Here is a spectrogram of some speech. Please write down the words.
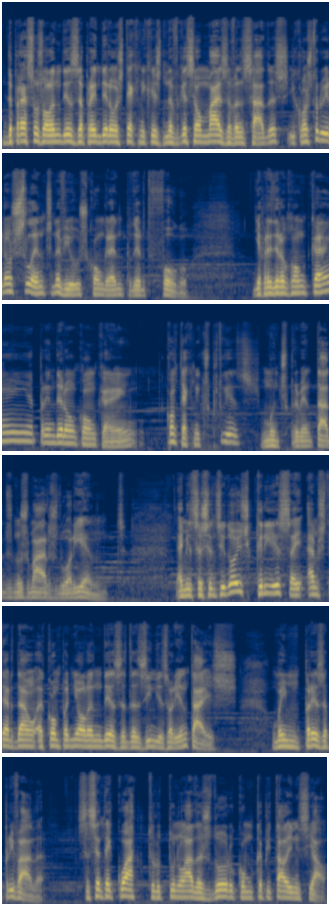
Depressa, os holandeses aprenderam as técnicas de navegação mais avançadas e construíram excelentes navios com grande poder de fogo. E aprenderam com quem? Aprenderam com quem? Com técnicos portugueses, muito experimentados nos mares do Oriente. Em 1602, cria-se em Amsterdão a Companhia Holandesa das Índias Orientais, uma empresa privada 64 toneladas de ouro como capital inicial.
